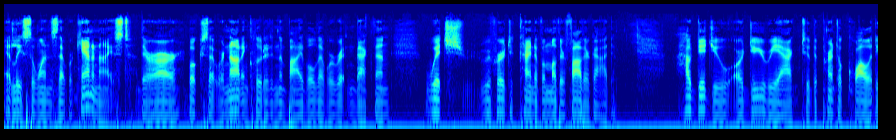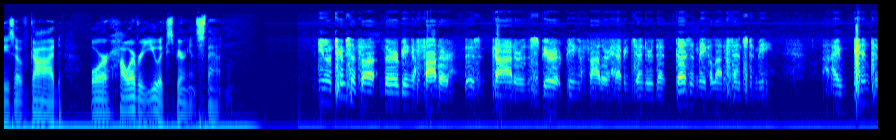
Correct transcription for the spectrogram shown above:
at least the ones that were canonized. There are books that were not included in the Bible that were written back then, which refer to kind of a mother father God. How did you or do you react to the parental qualities of God, or however you experience that? You know, in terms of uh, there being a father, there's God or the Spirit being a father having gender, that doesn't make a lot of sense to me. I tend to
